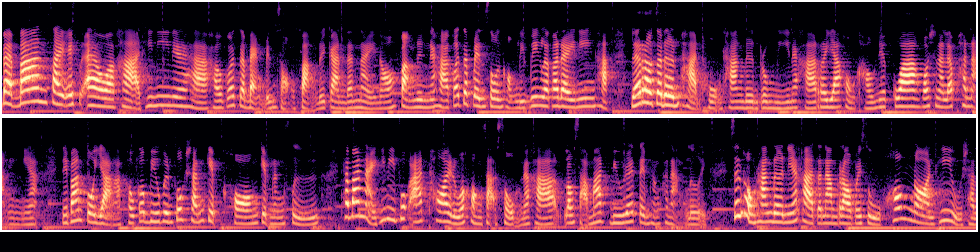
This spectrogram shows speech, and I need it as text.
แบบบ้านไซส์ XL อะค่ะ ที่นี่เนี่ยนะคะเขาก็จะแบ่งเป็น 2 ฝั่งด้วยกันด้านในเนาะฝั่งหนึ่งนะคะ ก็จะเป็นโซนของ living แล้วก็ dining ค่ะ และเราจะเดินผ่านโถงทางเดินตรงนี้นะคะ ระยะของเขาเนี่ยกว้าง เพราะฉะนั้นแล้วผนังอย่างเงี้ย ในบ้านตัวอย่างอะเขาก็บิวเป็นพวกชั้นเก็บของเก็บหนังสือ ถ้าบ้านไหนที่มีพวกอาร์ตทอยหรือว่าของสะสมนะคะ เราสามารถบิวได้เต็มทั้งผนังเลย ซึ่งโถงทางเดินนี้ค่ะ จะนำเราไปสู่ห้องนอนที่อยู่ชั้น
